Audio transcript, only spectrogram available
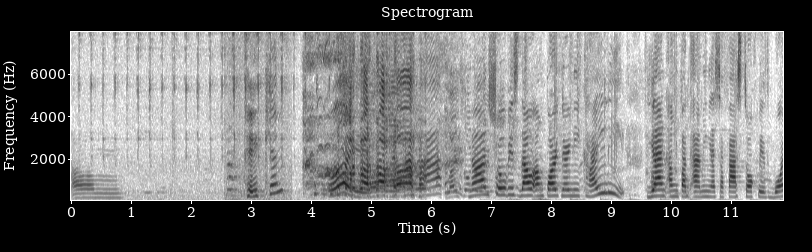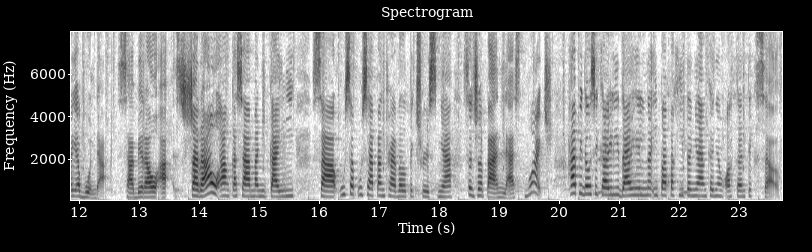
Um, taken? Oy! Non-showbiz daw ang partner ni Kylie. Yan ang pag-amin niya sa Fast Talk with Boy Abunda. Sabi raw, ah, siya raw ang kasama ni Kylie sa usap-usapang travel pictures niya sa Japan last March. Happy daw si Kylie dahil na ipapakita niya ang kanyang authentic self.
